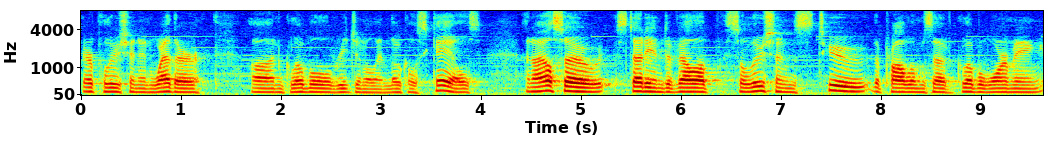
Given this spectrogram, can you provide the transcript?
air pollution, and weather on global, regional, and local scales. And I also study and develop solutions to the problems of global warming,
